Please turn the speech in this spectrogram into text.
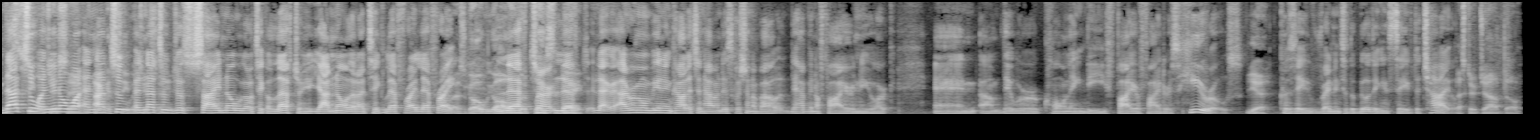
can Not see to, what and you know what, saying. and I not to, what and not to saying. just side note. We're gonna take a left turn. Y'all know that I take left, right, left, right. Let's go. We all left turn, today. left. Like I remember being in college and having a discussion about there have been a fire in New York, and um, they were calling the firefighters heroes. Yeah. because they ran into the building and saved the child. That's their job, though.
